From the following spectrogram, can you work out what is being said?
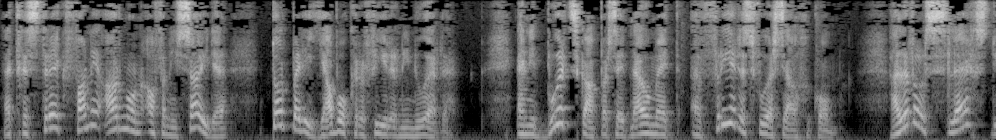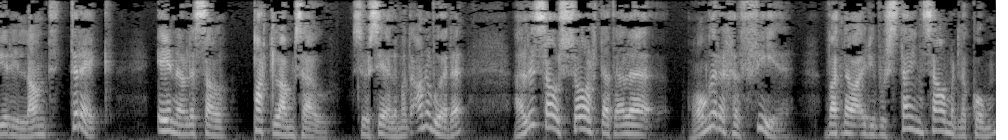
het gestrek van die Arnon af in die suide tot by die Jabok rivier in die noorde. En die boodskappers het nou met 'n vredesvoorstel gekom. Hulle wil slegs deur die land trek en hulle sal pad langs hou, so sê hulle met ander woorde, hulle sal sorg dat hulle hongerige vee wat nou uit die woestyn saam met hulle kom,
